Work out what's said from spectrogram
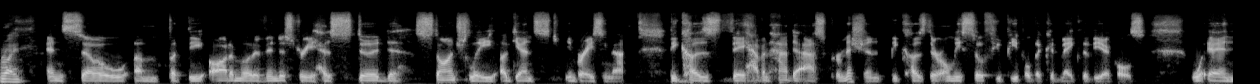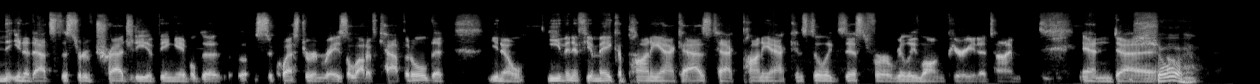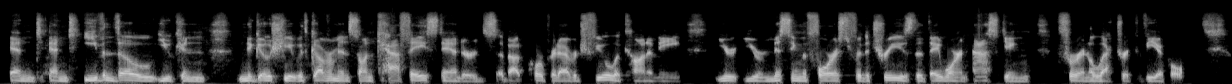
Right. And so, um, but the automotive industry has stood staunchly against embracing that because they haven't had to ask permission because there are only so few people that could make the vehicles. And, you know, that's the sort of tragedy of being able to uh, sequester and raise a lot of capital that, you know, even if you make a Pontiac Aztek, Pontiac can still exist for a really long period of time. And, uh, sure and and even though you can negotiate with governments on CAFE standards about corporate average fuel economy you're you're missing the forest for the trees that they weren't asking for an electric vehicle.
